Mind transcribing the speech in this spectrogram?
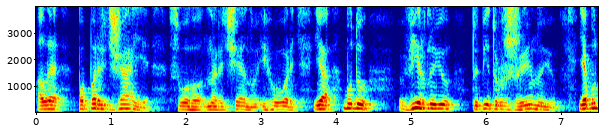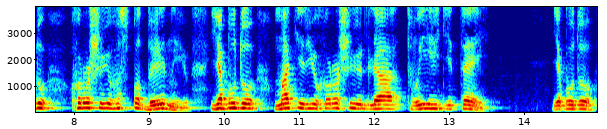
але попереджає свого нареченого і говорить: Я буду вірною тобі дружиною, я буду хорошою господинею, я буду матір'ю хорошою для твоїх дітей. Я буду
